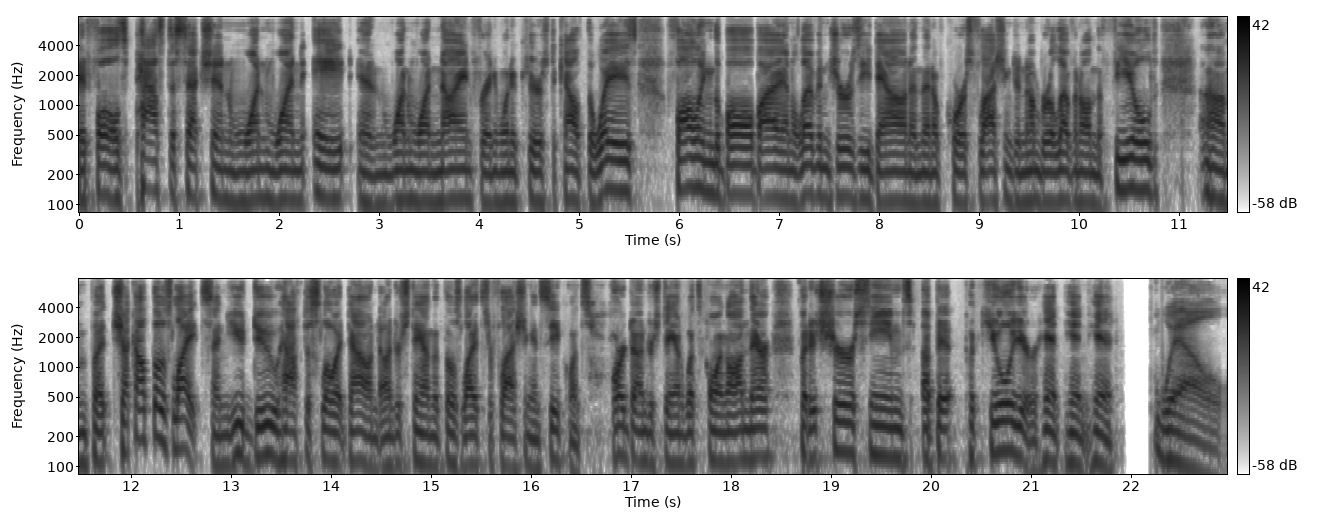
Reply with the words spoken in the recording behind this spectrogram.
It falls past a section 118 and 119 for anyone who cares to count the ways, falling the ball by an 11 jersey down, and then, of course, flashing to number 11 on the field. Um, but check out those lights, and you do have to slow it down to understand that those lights are flashing in sequence. Hard to understand what's going on there, but it sure seems a bit peculiar Hint, hint, hint. Well,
